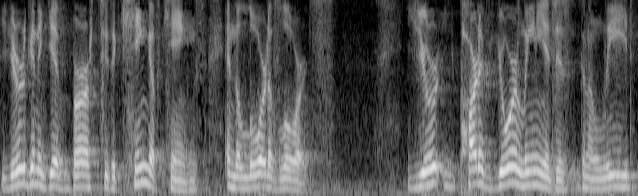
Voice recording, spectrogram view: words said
you're going to give birth to the King of kings and the Lord of lords. Your, part of your lineage is going to lead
